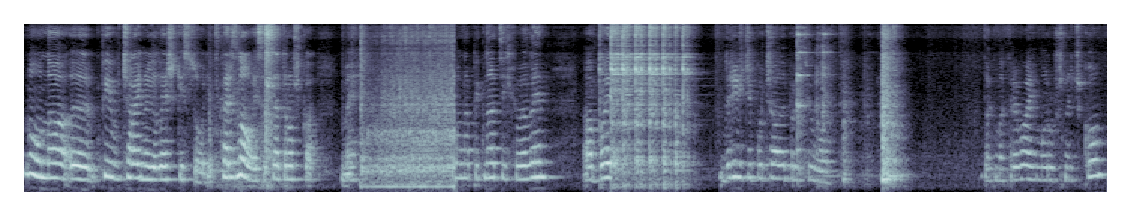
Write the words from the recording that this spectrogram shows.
Ну, на е, пів чайної лишки солі. Тепер знову це трошки ми на 15 хвилин, аби дріжджі почали працювати. Так накриваємо рушничком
